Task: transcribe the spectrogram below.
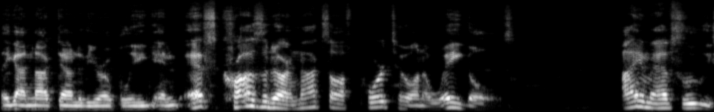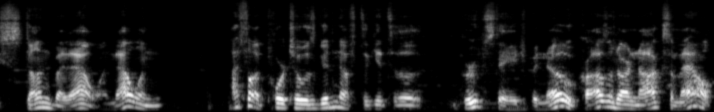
they got knocked down to the Europa League. And F. Krasnodar knocks off Porto on away goals. I am absolutely stunned by that one. That one, I thought Porto was good enough to get to the group stage, but no, Krasnodar knocks them out.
